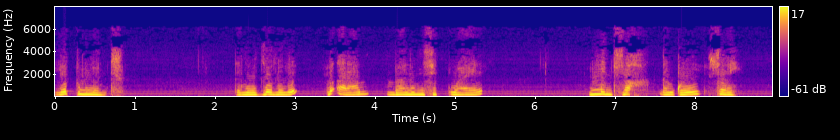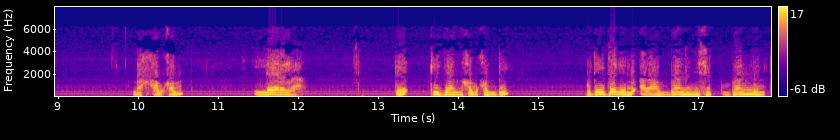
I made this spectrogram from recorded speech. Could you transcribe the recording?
lépp lu lënt. Dañoo jëlale lu araam mbaa sit waaye lu lënt sax danga koy sori. Ndax xam-xam leer la. Te kiy jàng xam-xam bi bu dee jege lu araam mbaa sit mbaa lënt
